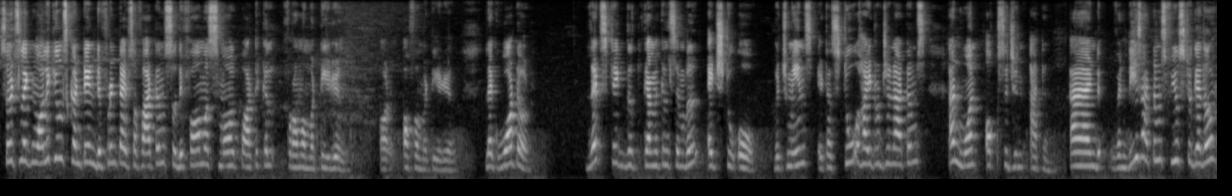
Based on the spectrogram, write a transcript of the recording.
So it's like molecules contain different types of atoms so they form a small particle from a material or of a material like water. Let's take the chemical symbol H2O which means it has two hydrogen atoms and one oxygen atom. And when these atoms fuse together,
